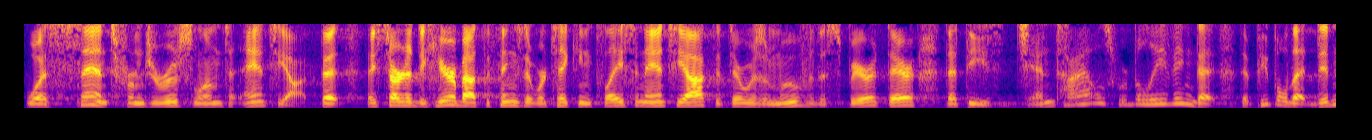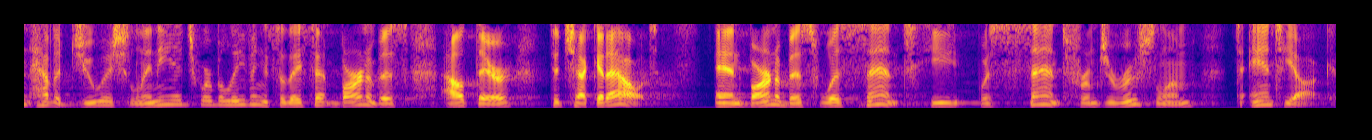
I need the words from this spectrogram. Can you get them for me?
was sent from Jerusalem to Antioch. That they started to hear about the things that were taking place in Antioch, that there was a move of the Spirit there, that these Gentiles were believing, that, that people that didn't have a Jewish lineage were believing. And so they sent Barnabas out there to check it out. And Barnabas was sent. He was sent from Jerusalem to Antioch.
